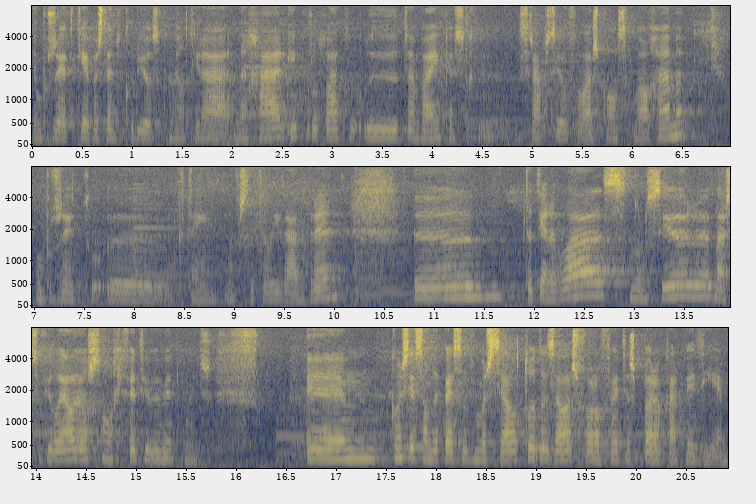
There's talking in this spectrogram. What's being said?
É um projeto que é bastante curioso, como ele irá narrar, e por outro lado uh, também penso que será possível falar com o Samuel Rama, um projeto que tem uma versatilidade grande. Tatiana Blas, Nuno Cera, Márcio Vilela, eles são efetivamente muitos. Um, com exceção da peça do Marcelo, todas elas foram feitas para o Carpe Diem.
